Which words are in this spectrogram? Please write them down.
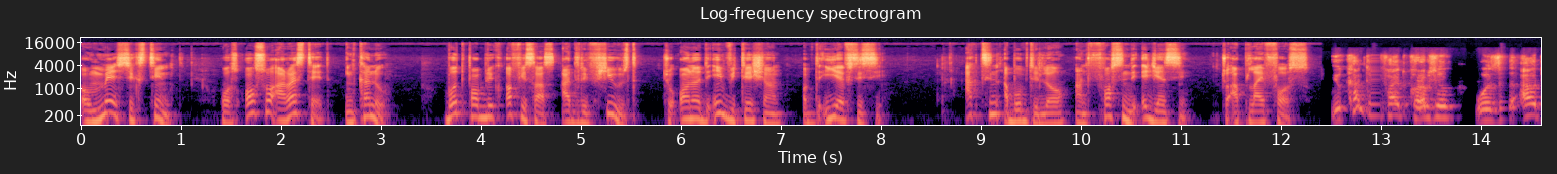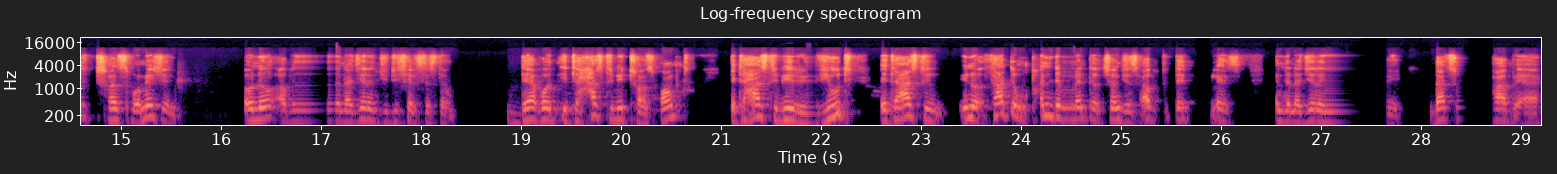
on May 16th, was also arrested in Kano. Both public officers had refused to honor the invitation of the EFCC, acting above the law and forcing the agency to apply force. You can't fight corruption without transformation oh, you know, of the Nigerian judicial system. Therefore, it has to be transformed. It has to be reviewed. It has to, you know, certain fundamental changes have to take place in the Nigerian. That's have a,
